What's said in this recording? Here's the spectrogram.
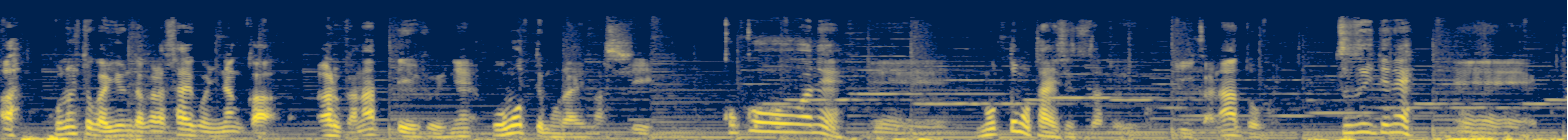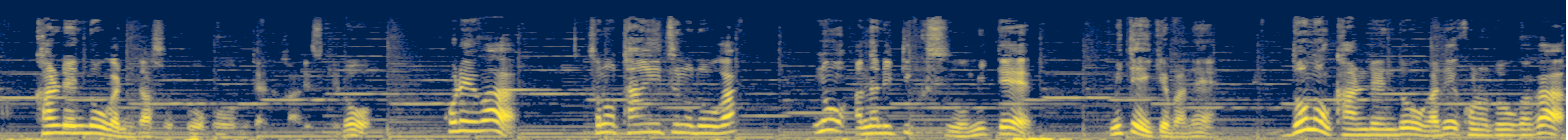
あ、この人が言うんだから最後になんかあるかなっていう風にね、思ってもらえますし、ここはね、えー最も大切だというのがいいかなと思います。続いてね、えー関連動画に出す方法みたいな感じですけど、これは、その単一の動画のアナリティクスを見て、見ていけばね、どの関連動画でこの動画が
